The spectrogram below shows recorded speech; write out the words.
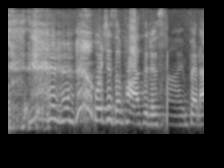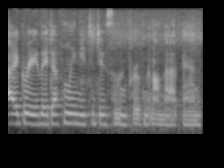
which is a positive sign. But I agree, they definitely need to do some improvement on that end.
